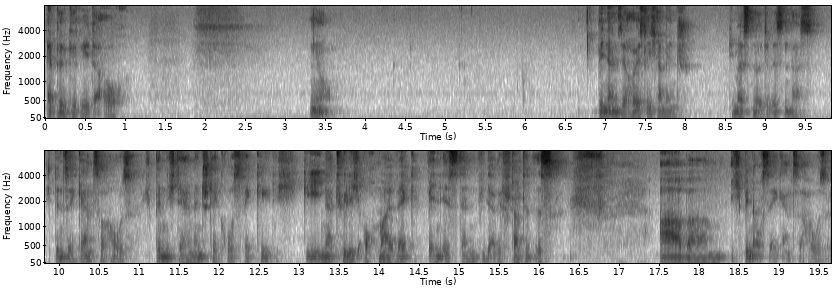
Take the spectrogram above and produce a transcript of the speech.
Apple-Geräte auch. Ja. Bin ein sehr häuslicher Mensch. Die meisten Leute wissen das. Ich bin sehr gern zu Hause. Ich bin nicht der Mensch, der groß weggeht. Ich gehe natürlich auch mal weg, wenn es denn wieder gestattet ist. Aber ich bin auch sehr gern zu Hause.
